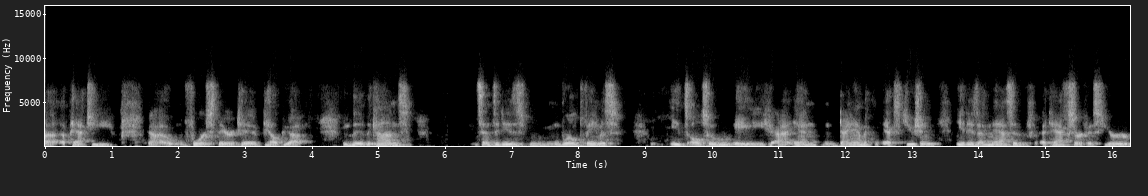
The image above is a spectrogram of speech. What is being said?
uh, Apache uh, force there to, to help you out. The, the cons, since it is world famous, it's also a uh, and dynamic execution. It is a massive attack surface. You're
